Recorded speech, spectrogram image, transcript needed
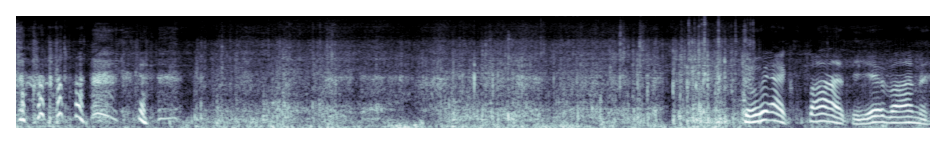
Tu jak wpadł, jebany.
